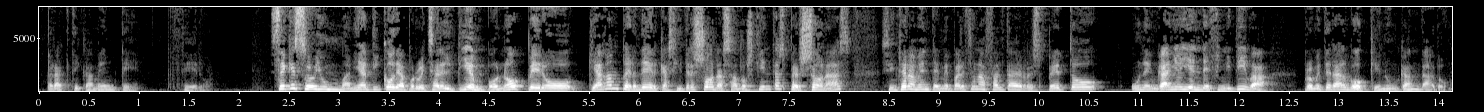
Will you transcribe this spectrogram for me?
Prácticamente cero. Sé que soy un maniático de aprovechar el tiempo, ¿no? Pero que hagan perder casi tres horas a 200 personas, sinceramente me parece una falta de respeto, un engaño y, en definitiva, prometer algo que nunca han dado.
